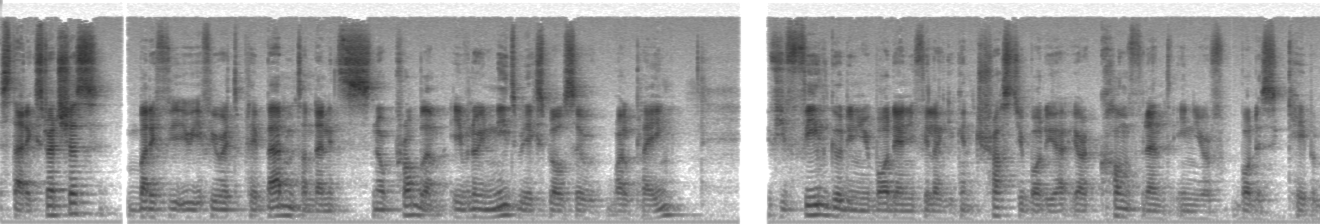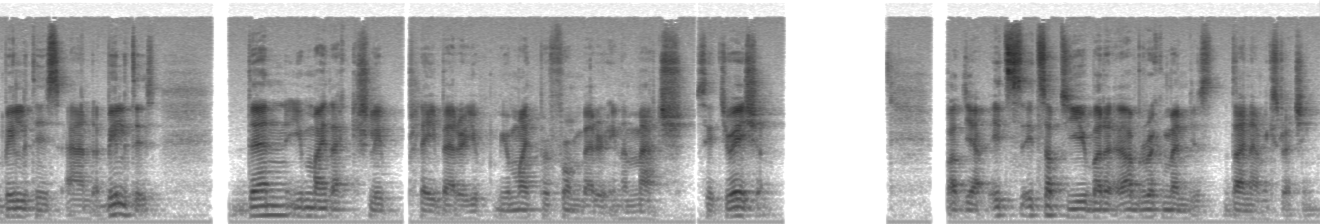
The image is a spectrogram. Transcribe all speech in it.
static stretches. But if you if you were to play badminton then it's no problem even though you need to be explosive while playing if you feel good in your body and you feel like you can trust your body you're confident in your body's capabilities and abilities then you might actually play better you, you might perform better in a match situation but yeah it's it's up to you but i would recommend just dynamic stretching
